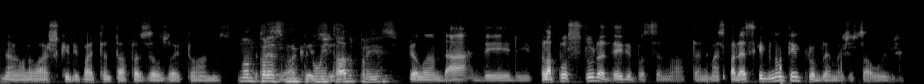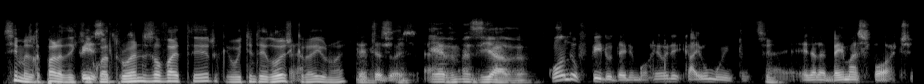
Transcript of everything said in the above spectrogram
Não, eu acho que ele vai tentar fazer os oito anos. Não te parece Eu muito debilitado para isso? Pelo andar dele, pela postura dele, você nota, né? Mas parece que ele não tem problemas de saúde. Sim, mas repara, daqui a quatro anos ele vai ter 82, creio, não é? 82. É demasiado. Quando o filho dele morreu, ele caiu muito. Sim. Ele era bem mais forte.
